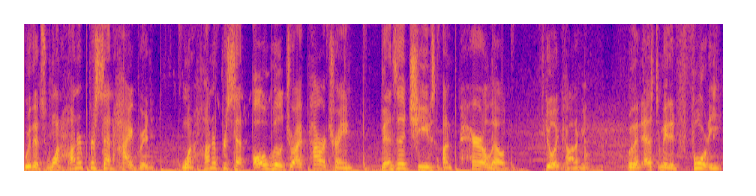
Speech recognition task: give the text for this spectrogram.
With its 100% hybrid, 100% all-wheel drive powertrain, Venza achieves unparalleled fuel economy with an estimated 40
